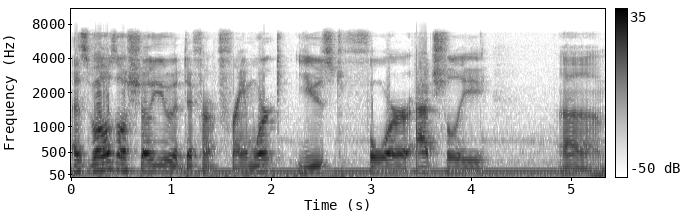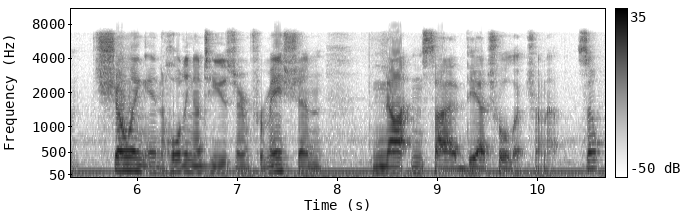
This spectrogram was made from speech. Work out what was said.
as well as I'll show you a different framework used for actually um, showing and holding onto user information not inside the actual Electron app. So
